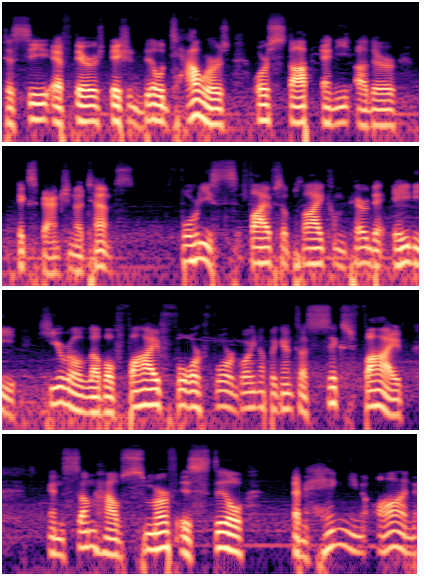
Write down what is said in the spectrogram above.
to see if they should build towers or stop any other expansion attempts. 45 supply compared to 80. Hero level 544 going up against a 6-5. And somehow Smurf is still am hanging on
